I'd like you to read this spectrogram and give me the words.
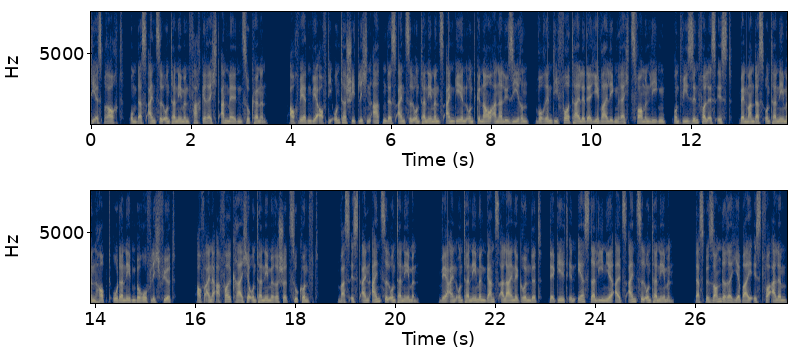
die es braucht, um das Einzelunternehmen fachgerecht anmelden zu können. Auch werden wir auf die unterschiedlichen Arten des Einzelunternehmens eingehen und genau analysieren, worin die Vorteile der jeweiligen Rechtsformen liegen und wie sinnvoll es ist, wenn man das Unternehmen haupt- oder nebenberuflich führt. Auf eine erfolgreiche unternehmerische Zukunft. Was ist ein Einzelunternehmen? Wer ein Unternehmen ganz alleine gründet, der gilt in erster Linie als Einzelunternehmen. Das Besondere hierbei ist vor allem,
